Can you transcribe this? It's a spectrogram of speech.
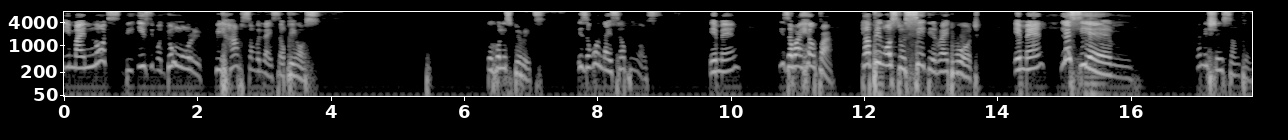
It might not be easy, but don't worry. We have somebody that is helping us. The Holy Spirit is the one that is helping us. Amen. He's our helper, helping us to say the right word. Amen. Let's see. Um, let me show you something.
